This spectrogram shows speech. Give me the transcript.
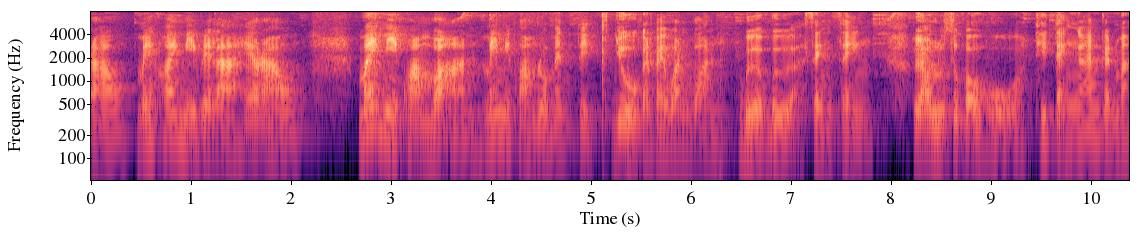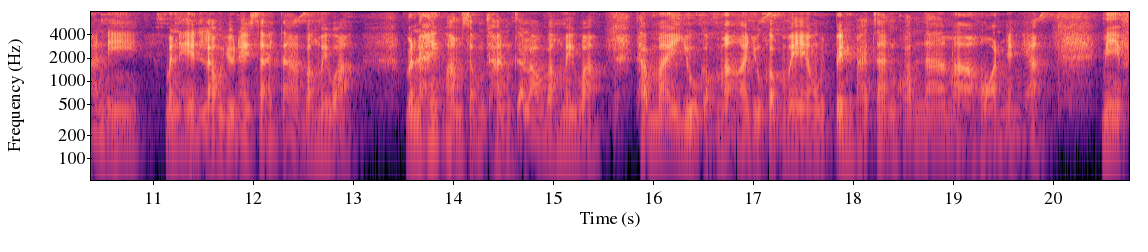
เรา ไม่ค่อยมีเวลาให้เรา ไม่มีความหวานไม่มีความโรแมนติก อยู่กันไปวันๆเบื่อเบื่อเซ็งเซ็งเรารู้สึกว่าโอ้โห ที่แต่งงานกันมานี่ มันเห็นเราอยู่ในสายตาบ้างไหมวะ มันให้ความสำคัญกับเราบ้างไหมวะทำไมอยู่กับหมาอยู่กับแมว เป็นพระจันทร์คว่ำหน้าหมาหอนอย่างเงี้ย มีแฟ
